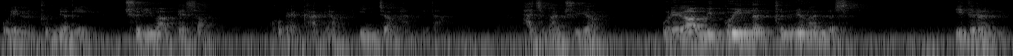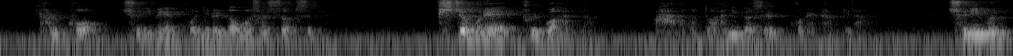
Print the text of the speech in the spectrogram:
우리는 분명히 주님 앞에서 고백하며 인정합니다. 하지만 주여, 우리가 믿고 있는 분명한 것은 이들은 결코 주님의 권위를 넘어설 수 없으며 피조물에 불과하며 아무것도 아닌 것을 고백합니다. 주님은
